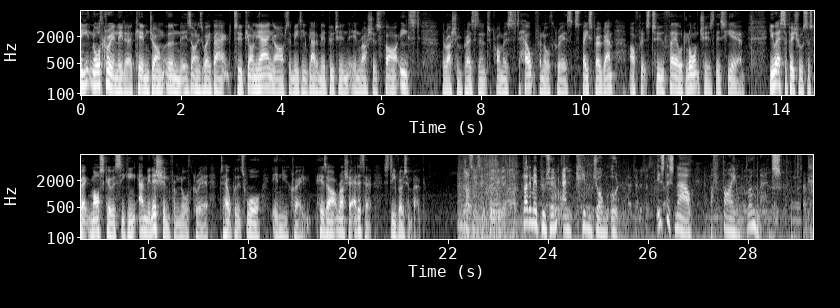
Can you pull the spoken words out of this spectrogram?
The North Korean leader Kim Jong un is on his way back to Pyongyang after meeting Vladimir Putin in Russia's Far East. The Russian president promised to help for North Korea's space program after its two failed launches this year. US officials suspect Moscow is seeking ammunition from North Korea to help with its war in Ukraine. Here's our Russia editor, Steve Rosenberg. Vladimir Putin and Kim Jong un. Is this now a fine bromance?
